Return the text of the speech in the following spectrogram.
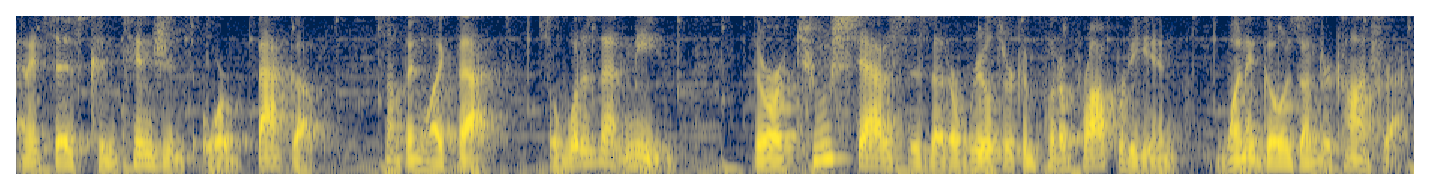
and it says contingent or backup, something like that. So what does that mean? There are two statuses that a realtor can put a property in when it goes under contract.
